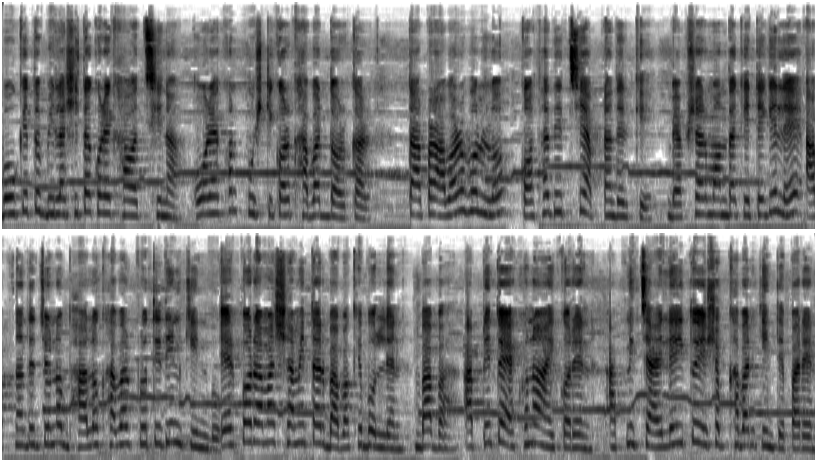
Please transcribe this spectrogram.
বউকে তো বিলাসিতা করে খাওয়াচ্ছি না। ওর এখন পুষ্টিকর খাবার দরকার। তারপর আবারও বলল, কথা দিচ্ছি আপনাদেরকে। ব্যবসার মন্দা কেটে গেলে আপনাদের জন্য ভালো খাবার প্রতিদিন কিনবো। এরপর আমার স্বামী তার বাবাকে বললেন, বাবা, আপনি তো এখনও আয় করেন। আপনি চাইলেই তো এসব খাবার কিনতে পারেন।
